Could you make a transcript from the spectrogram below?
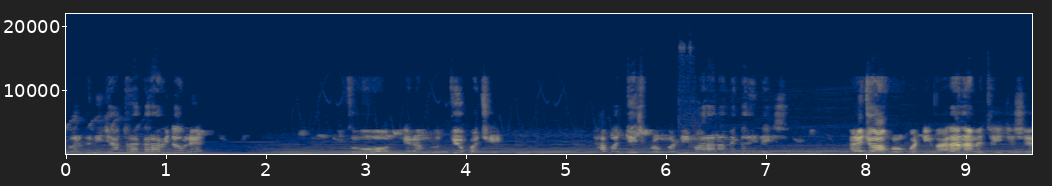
સ્વર્ગની યાત્રા કરાવી દઉં ને, તો એના મૃત્યુ પછી આ બધી જ પ્રોપર્ટી મારા નામે કરી દઈશ અને જો આ પ્રોપર્ટી મારા નામે થઈ જશે,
